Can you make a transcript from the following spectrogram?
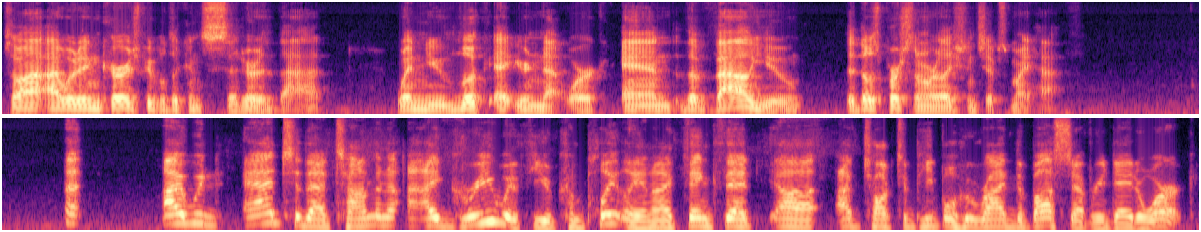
So I, I would encourage people to consider that when you look at your network and the value that those personal relationships might have. I would add to that, Tom, and I agree with you completely. And I think that uh, I've talked to people who ride the bus every day to work.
